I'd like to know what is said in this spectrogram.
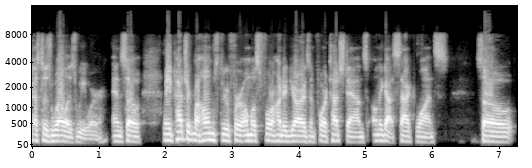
just as well as we were. And so, I mean, Patrick Mahomes threw for almost 400 yards and four touchdowns, only got sacked once. So,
